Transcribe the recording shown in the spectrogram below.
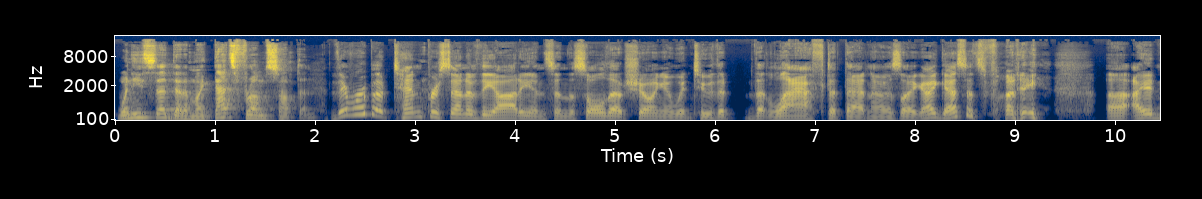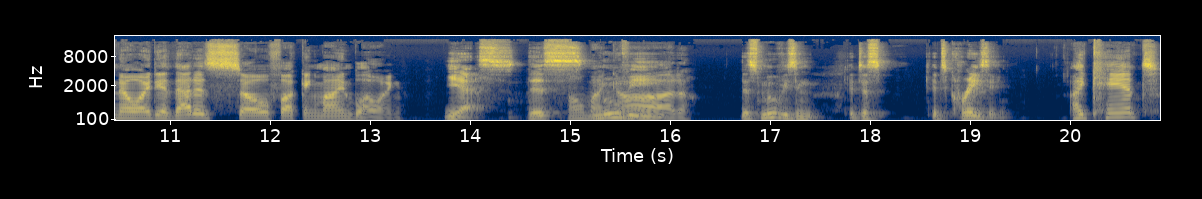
When he said that, I'm like, That's from something. There were about 10% of the audience in the sold out showing I went to that that laughed at that and I was like, I guess it's funny. Uh, I had no idea. That is so fucking mind blowing. Yes. This Oh my movie. god. This movie's in, it just. It's crazy. I can't.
